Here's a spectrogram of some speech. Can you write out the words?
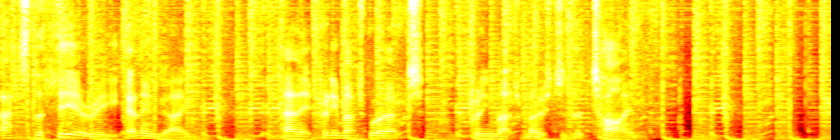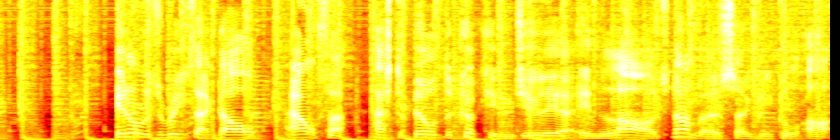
That's the theory anyway, and it pretty much works pretty much most of the time. In order to reach that goal, Alfa has to build the cooking Giulia in large numbers so people are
